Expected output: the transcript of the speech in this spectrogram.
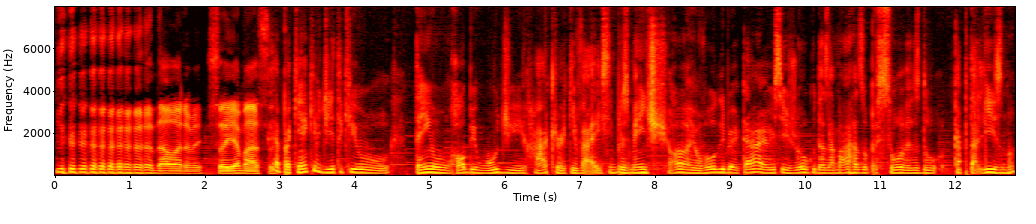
da hora, velho. Isso aí é massa. É, pra quem acredita que o tem o Robin Hood hacker que vai simplesmente, ó, eu vou libertar esse jogo das amarras opressoras do capitalismo.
